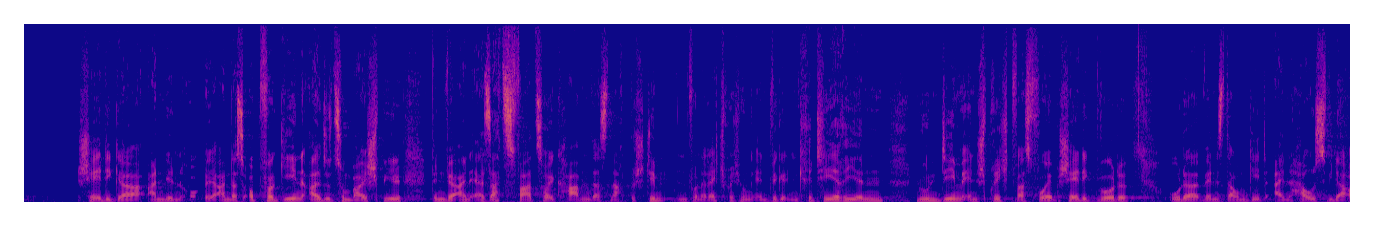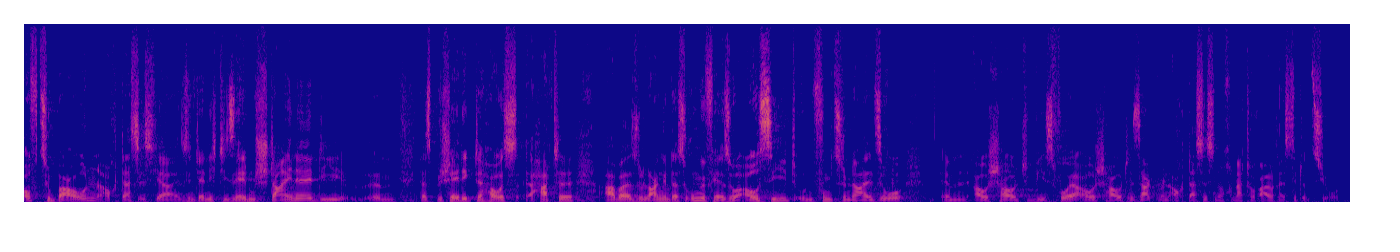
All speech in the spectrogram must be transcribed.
Schädiger an, den, äh, an, das Opfer gehen. Also zum Beispiel, wenn wir ein Ersatzfahrzeug haben, das nach bestimmten von der Rechtsprechung entwickelten Kriterien nun dem entspricht, was vorher beschädigt wurde, oder wenn es darum geht, ein Haus wieder aufzubauen. Auch das ist ja, sind ja nicht dieselben Steine, die ähm, das beschädigte Haus hatte, aber solange das ungefähr so aussieht und funktional so ähm, ausschaut, wie es vorher ausschaute, sagt man auch, das ist noch Naturalrestitution.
